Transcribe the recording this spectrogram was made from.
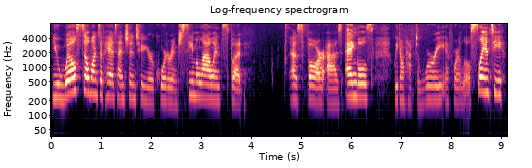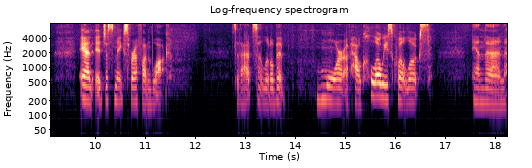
You will still want to pay attention to your quarter inch seam allowance, but as far as angles, we don't have to worry if we're a little slanty and it just makes for a fun block. So that's a little bit more of how Chloe's quilt looks. And then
